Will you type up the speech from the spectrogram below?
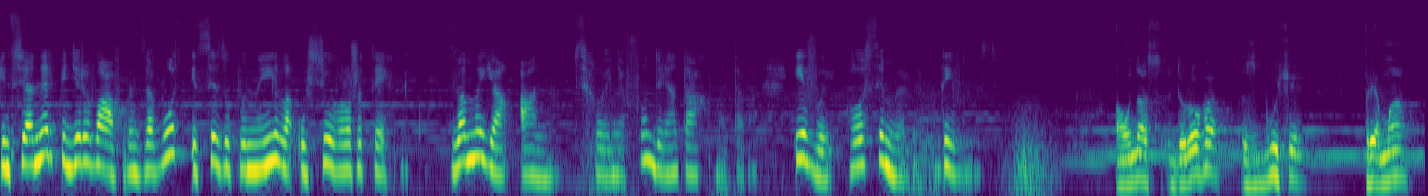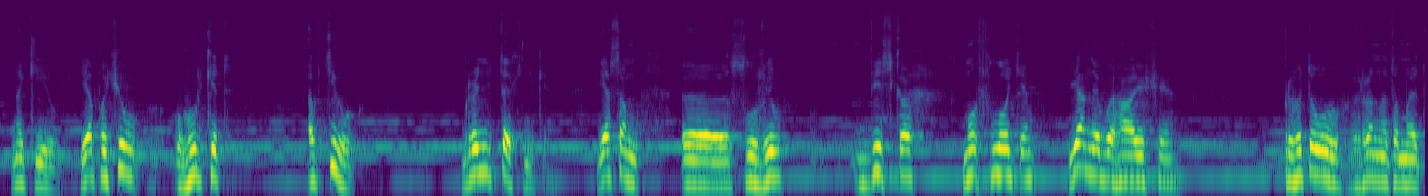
Пенсіонер підірвав бензовоз і це зупинило усю ворожу техніку. З вами я, Анна, психологиня фонду Ріната Ахметова. І ви, голоси мирних, дивимось. А у нас дорога з Бучі пряма на Київ. Я почув гуркіт автівок, бронетехніки. Я сам е, служив в військах, морфлоті. Я не вагаючи, приготував гранатомет,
